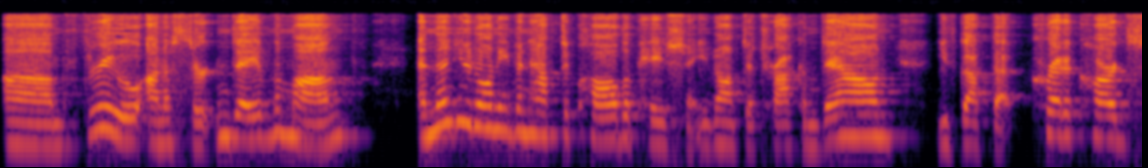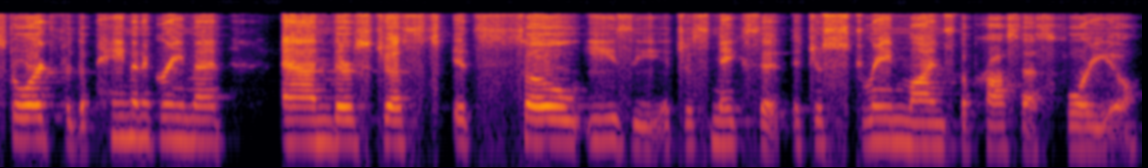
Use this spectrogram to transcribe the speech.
um, through on a certain day of the month. And then you don't even have to call the patient. You don't have to track them down. You've got that credit card stored for the payment agreement. And there's just, it's so easy. It just makes it, it just streamlines the process for you.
